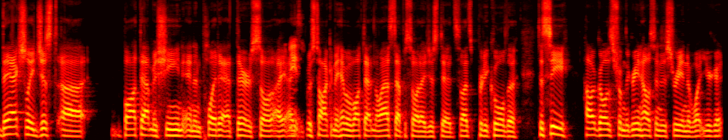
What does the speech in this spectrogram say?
They actually just uh, bought that machine and employed it at theirs. So I, I, was talking to him about that in the last episode i just did. So that's pretty cool to to see how it goes from the greenhouse industry into what you're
